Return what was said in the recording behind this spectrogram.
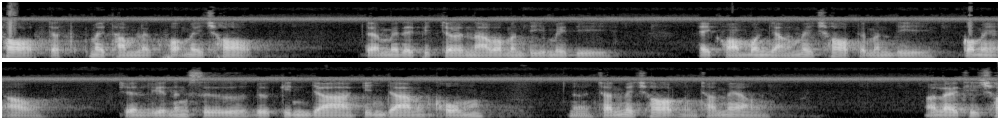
ชอบจะไม่ทำอะไรเพราะไม่ชอบ แต่ไม่ได้พิจารณาว่ามันดีไม่ดีไอ้ของบางอย่างไม่ชอบแต่มันดีก็ไม่เอา เช่นเรียนหนังสือหรือกินยากินยามันขมนะฉันไม่ชอบฉันไม่เอา อะไรที่ช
